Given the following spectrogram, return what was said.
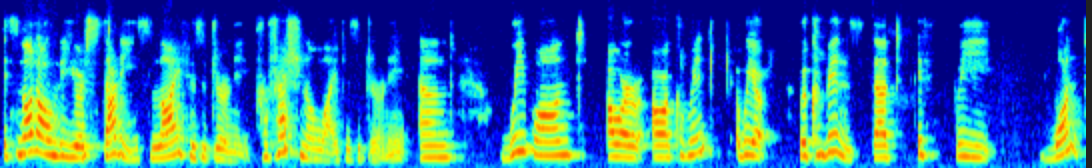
it's not only your studies, life is a journey, professional life is a journey. And we want our, our convinced, we are, we're convinced that if we want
